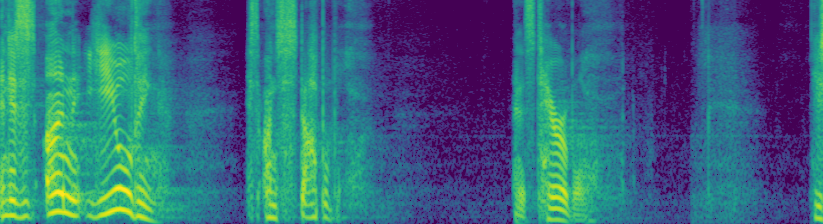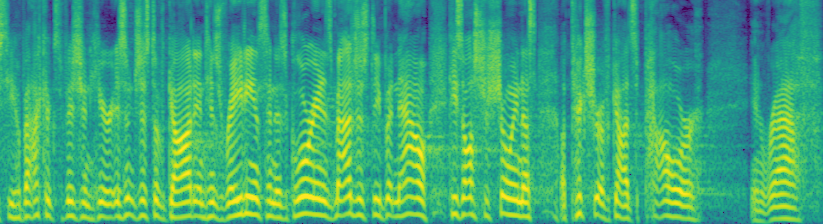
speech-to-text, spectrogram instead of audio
and it is unyielding, it's unstoppable, and it's terrible. You see, Habakkuk's vision here isn't just of God and his radiance and his glory and his majesty, but now he's also showing us a picture of God's power in wrath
